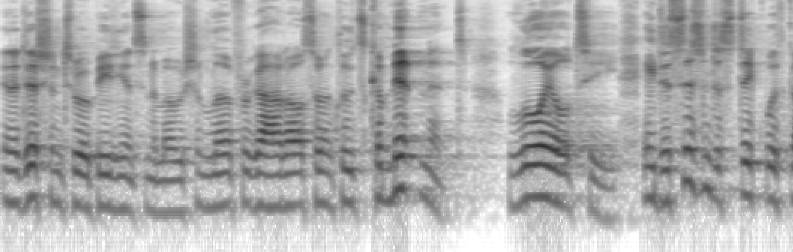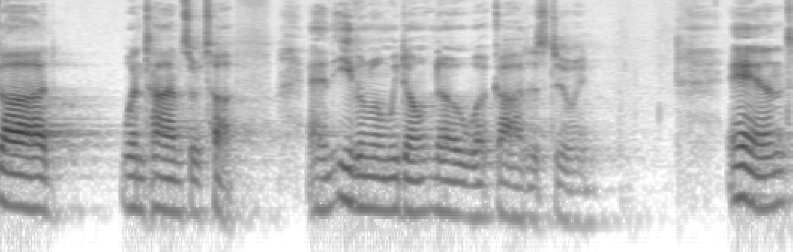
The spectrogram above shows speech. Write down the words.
In addition to obedience and emotion, love for God also includes commitment, loyalty, a decision to stick with God when times are tough, and even when we don't know what God is doing. And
